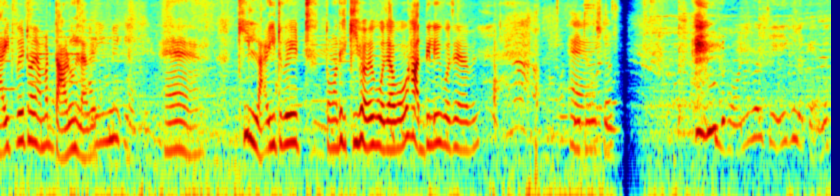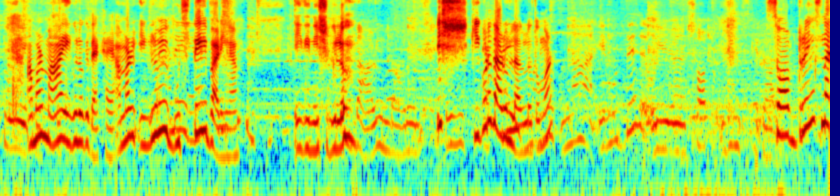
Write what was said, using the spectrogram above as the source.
লাইট ওয়েট হয় আমার দারুণ লাগে। ইউনিক লাগছে হ্যাঁ কি লাইট ওয়েট তোমাদের কীভাবে বোঝাবো? হাত দিলেই বোঝা যাবে। হ্যাঁ। আমার মা এগুলোকে দেখায়। আমার এগুলো আমি বুঝতেই পারি না এই জিনিসগুলো। ইস কি করে দারুণ লাগল তোমার? সফট ড্রিঙ্কস না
